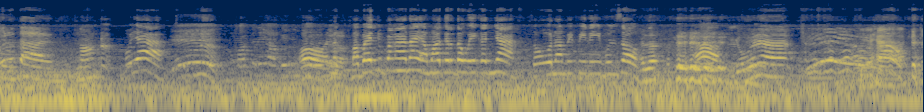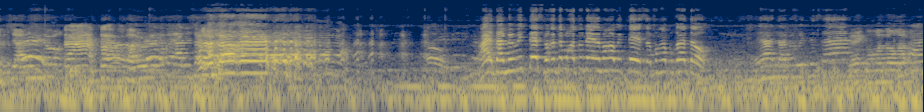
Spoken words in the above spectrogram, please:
Pulutan. Kuya! Oh, nag- mabait yung panganay, ang mother daw ay kanya. So, unang pipili bunso. Hala. Ah. Ikaw muna. Hala sa akin! Oh. Ay, dami witness. Maganda mga tunay ang mga witness, ang mga abogado. Ayan, dami witness ha. Eh, kung ano nga.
